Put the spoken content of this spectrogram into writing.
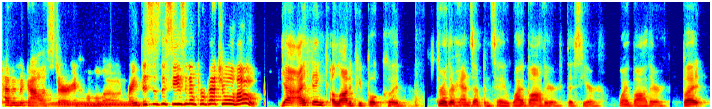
Kevin McAllister in Home Alone, right? This is the season of perpetual hope. Yeah, I think a lot of people could throw their hands up and say, why bother this year? Why bother? But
